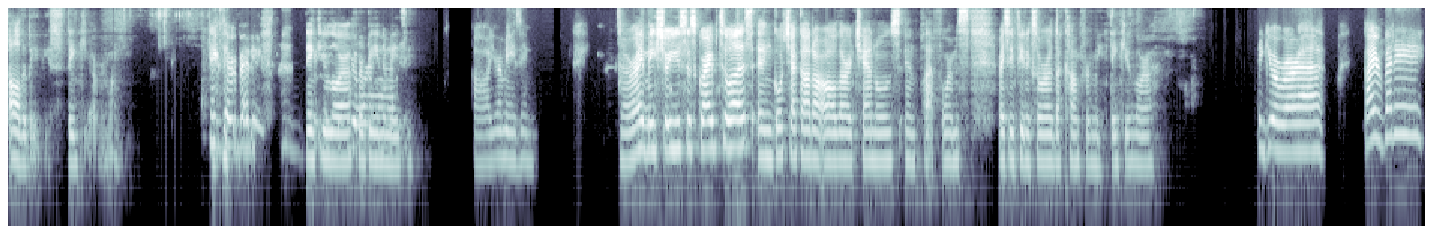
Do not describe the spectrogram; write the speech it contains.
all the babies. Thank you, everyone. Thanks, everybody. Thank you, Laura, you, for being amazing. Oh, you're amazing. All right, make sure you subscribe to us and go check out our, all our channels and platforms. RisingPhoenixAurora.com for me. Thank you, Laura. Thank you, Aurora. Bye, everybody.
